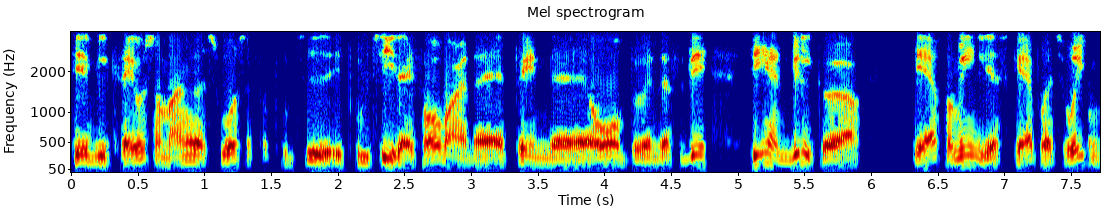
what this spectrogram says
det vil kræve så mange ressourcer for politiet. Et politi, der i forvejen er pænt øh, overbevændt. Altså det, det, han vil gøre, det er formentlig at skærpe retorikken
